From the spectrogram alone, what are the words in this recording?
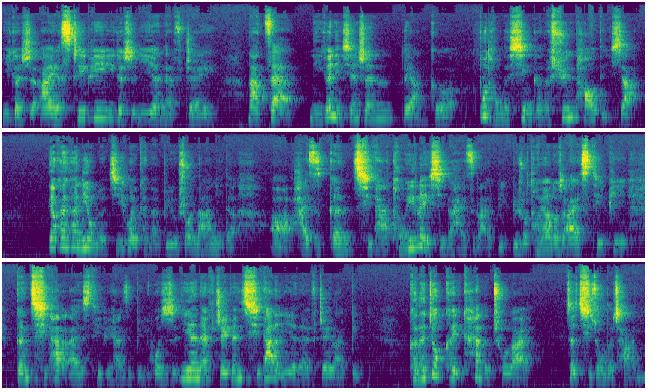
一个是 ISTP，一个是 ENFJ，那在你跟你先生两个不同的性格的熏陶底下，要看看你有没有机会，可能比如说拿你的。啊、孩子跟其他同一类型的孩子来比，比如说同样都是 ISTP，跟其他的 ISTP 孩子比，或者是 ENFJ 跟其他的 ENFJ 来比，可能就可以看得出来这其中的差异。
